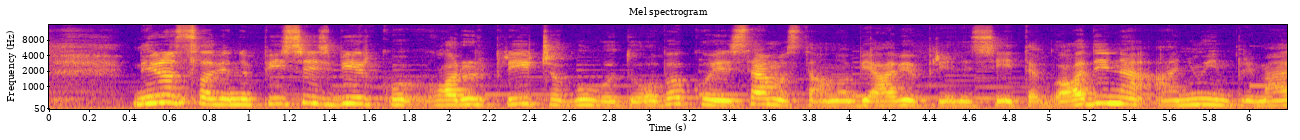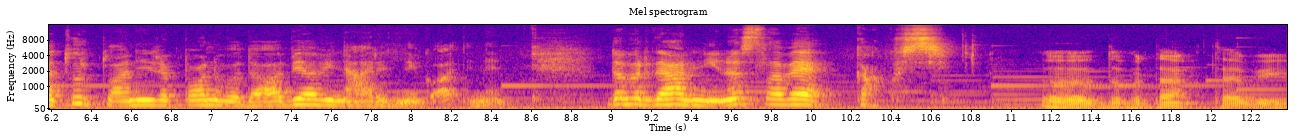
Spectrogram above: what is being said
Ninoslav je napisao izbirku horor priča Guvo doba koji je samostalno objavio prije deseta godina, a nju imprimatur planira ponovo da objavi naredne godine. Dobar dan Ninoslave, kako si? E, dobar dan tebi,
